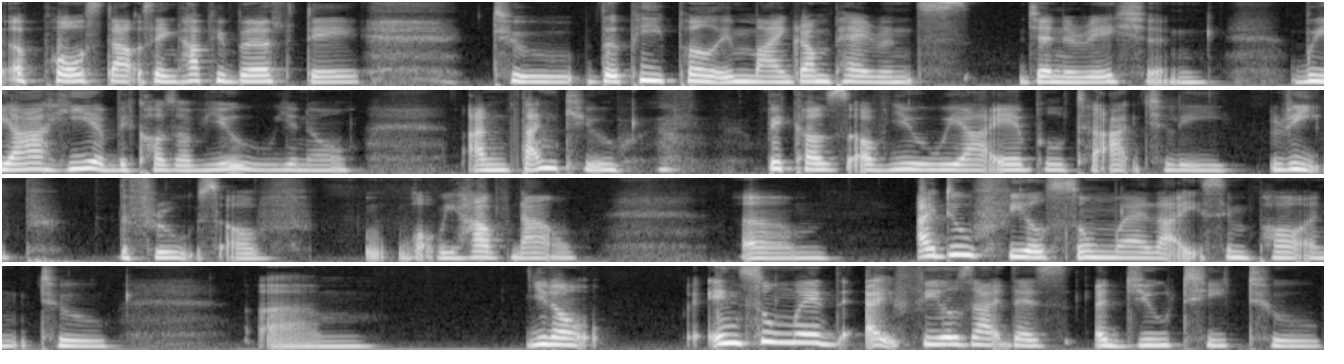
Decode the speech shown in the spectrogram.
a post out saying happy birthday to the people in my grandparents' generation, we are here because of you, you know, and thank you. because of you, we are able to actually reap the fruits of what we have now. Um, I do feel somewhere that it's important to, um, you know, in some way, it feels like there's a duty to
